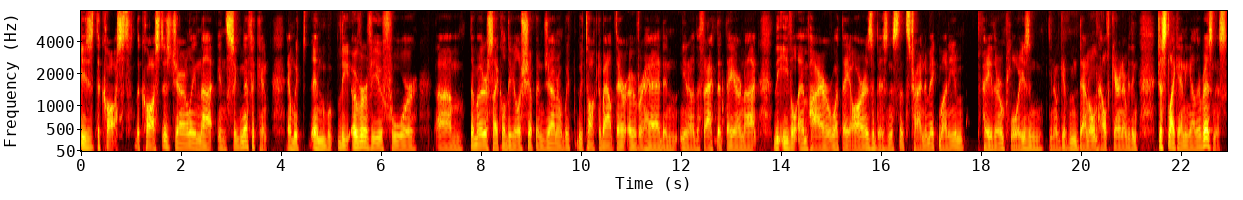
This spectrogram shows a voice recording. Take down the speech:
is the cost. The cost is generally not insignificant. And we and the overview for um, the motorcycle dealership in general. We, we talked about their overhead and, you know, the fact that they are not the evil empire. What they are is a business that's trying to make money and pay their employees and, you know, give them dental and health care and everything, just like any other business.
